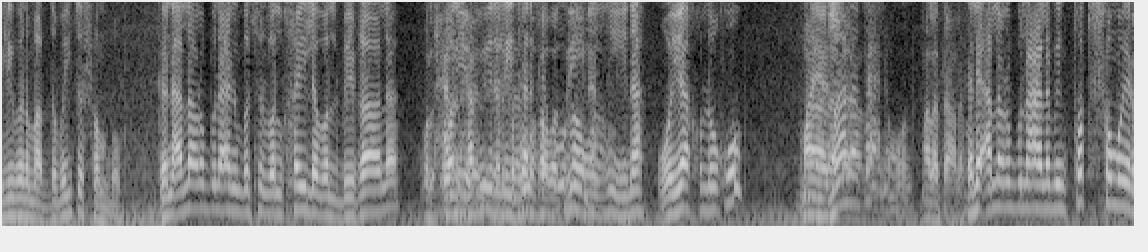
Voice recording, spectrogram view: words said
এলিমের মাধ্যমেই তো সম্ভব। কারণ আল্লাহ রবুল আলম বলছেন বল খাইলা বল বেগালা ওয়াল ওয়াল হামিরা হামিরা লিতারকাবুহা ওয়া লিতারকাবুহা ওয়া জিনা ওয়া ইয়াখলুকু মা মা ইয়াশা। লা তা'লামুন। মালা তাআলাম। তাহলে আল্লাহ রবুল আলমিন তৎসময়ের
